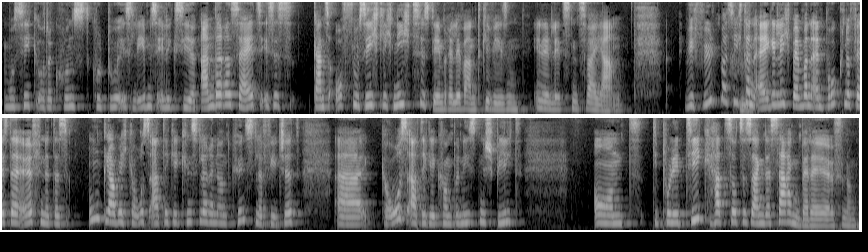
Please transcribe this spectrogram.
Musik oder Kunst, Kultur ist Lebenselixier. Andererseits ist es ganz offensichtlich nicht systemrelevant gewesen in den letzten zwei Jahren. Wie fühlt man sich dann eigentlich, wenn man ein Brucknerfest eröffnet, das unglaublich großartige Künstlerinnen und Künstler featuret, äh, großartige Komponisten spielt und die Politik hat sozusagen das Sagen bei der Eröffnung?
